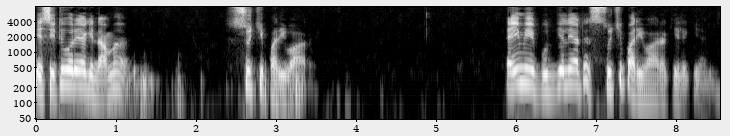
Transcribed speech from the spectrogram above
ඒ සිටුවරයාගේ නම සුචි පරිවාර. ඇයි මේ පුද්ගලයට සුචි පරිවාර කියල කියන්නේ.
